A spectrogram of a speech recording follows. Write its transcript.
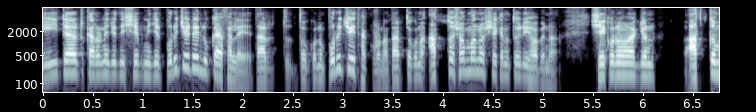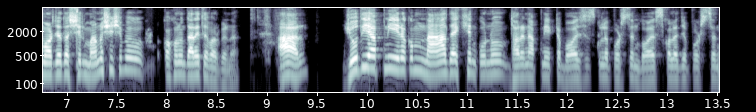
এইটার কারণে যদি সে নিজের পরিচয়টাই লুকায় ফেলে, তার তো কোনো পরিচয়ই থাকল না। তার তো কোনো আত্মসম্মানও সেখানে তৈরি হবে না। সে কোনো একজন আত্মমর্যাদাশীল মানুষ হিসেবেও কখনো দাঁড়াইতে পারবে না। আর যদি আপনি এরকম না দেখেন কোনো ধরেন আপনি একটা বয়েজ স্কুলে পড়ছেন, বয়েজ কলেজে পড়ছেন,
